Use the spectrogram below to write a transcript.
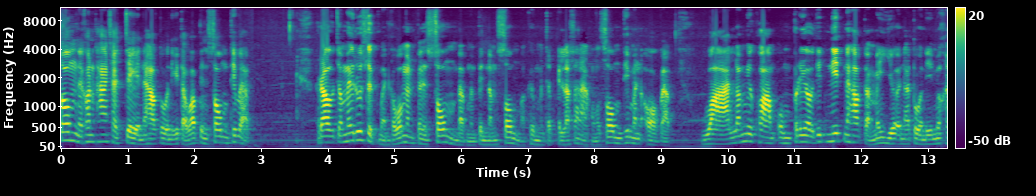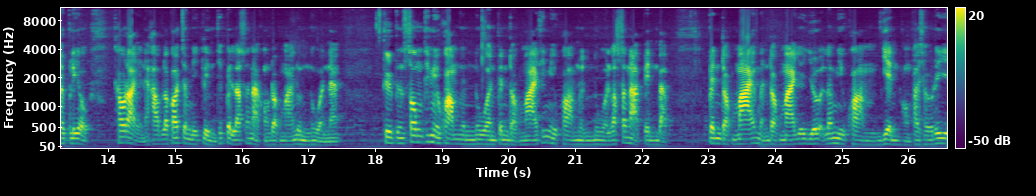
ส้มเนี่ยค่อนข้างชัดเจนนะครับ ตัวนี้แต่ว่าเป็นส้มที่แบบ เราจะไม่รู้สึกเหมือนกับว่ามันเป็นส้มแบบเหมือนเป็นน้ำส้มอะคือมันจะเป็นลักษณะของส้มที่มันออกแบบ หวานแล้วมีความอมเปรี้ยวนิดๆนะครับ แต่ไม่เยอะนะตัวนี้ไม่ค่อยเปรี้ยวเท่าไหร่นะครับ แล้วก็จะมีกลิ่นที่เป็นลักษณะของดอกไม้นวลๆนะคือเป็นส้มที่มีความนวลนวลๆเป็นดอกไม้ที่มีความนวลนวลๆลักษณะเป็นแบบ เป็นดอกไม้เหมือนดอกไม้เยอะๆแล้วมีความเย็นของพาโชรี่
